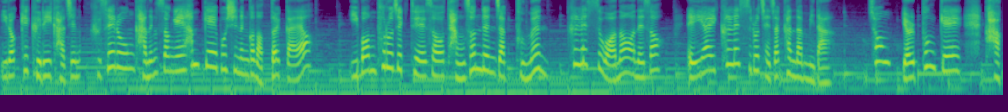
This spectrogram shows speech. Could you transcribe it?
이렇게 글이 가진 그 새로운 가능성에 함께 해보시는 건 어떨까요? 이번 프로젝트에서 당선된 작품은 클래스 101에서 AI 클래스로 제작한답니다. 총 10분께 각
